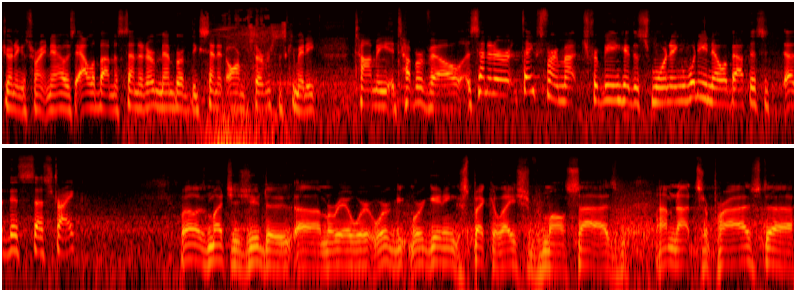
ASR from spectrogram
Joining us right now is Alabama Senator, member of the Senate Armed Services Committee, Tommy Tuberville. Senator, thanks very much for being here this morning. What do you know about this uh, this uh, strike? Well, as much as you do, uh, Maria, we're, we're, we're, getting speculation from all sides. I'm not surprised. Uh,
